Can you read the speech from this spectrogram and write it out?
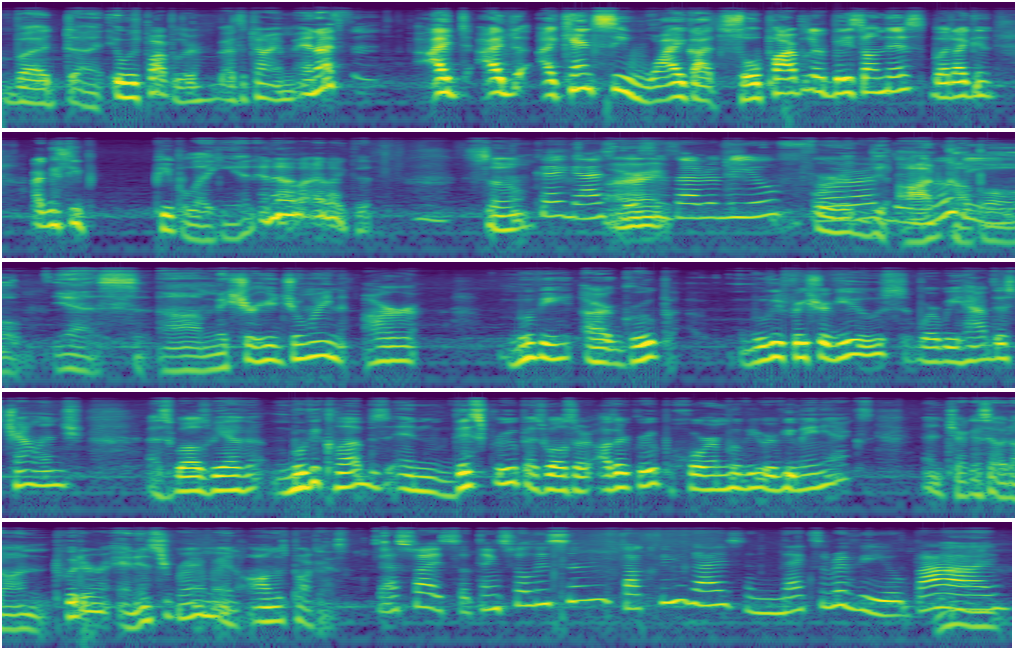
but uh, it was popular at the time. And I, th- I, I, I can't see why it got so popular based on this, but I can I can see people liking it, and I, I liked it. So Okay, guys, this right. is our review for, for the, Odd movie. Couple. Yes, um, make sure you join our movie, our group, Movie Freaks Reviews, where we have this challenge, as well as we have movie clubs in this group, as well as our other group, Horror Movie Review Maniacs. And check us out on Twitter and Instagram and on this podcast. That's right. So thanks for listening. Talk to you guys in the next review. Bye.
